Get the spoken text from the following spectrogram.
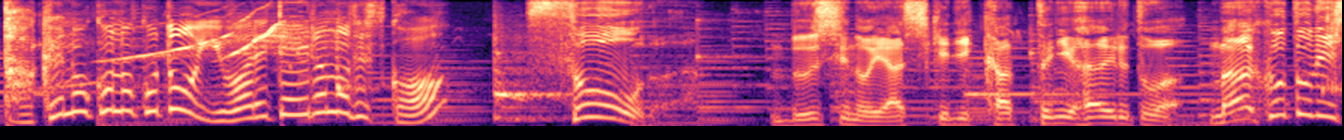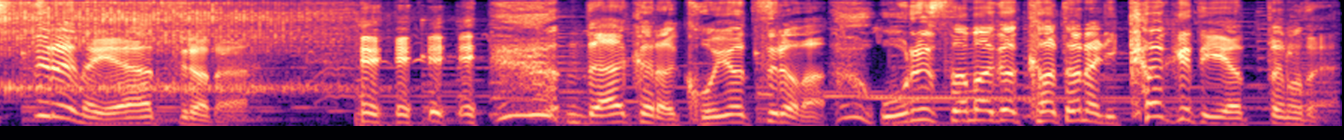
タケノコのことを言われているのですか？そうだ。武士の屋敷に勝手に入るとは誠に失礼な奴らだ。だからこやつらは俺様が刀にかけてやったのだ。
